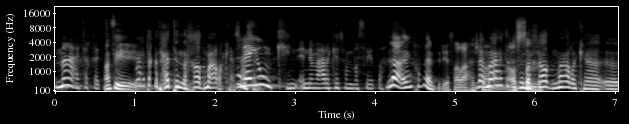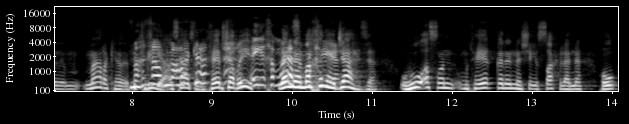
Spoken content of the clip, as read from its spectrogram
ما أعتقد. ما في ما أعتقد حتى انه خاض معركة أساسا. لا يمكن إن معركتهم بسيطة. لا يمكن ما أدري صراحة لا شلون ما أعتقد انه. خاض معركة آه، معركة ما فكرية أساسا معركة؟ خير شريه إي لأنه ماخذها. جاهزة وهو أصلا متيقن إنه الشيء صح لأنه هو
